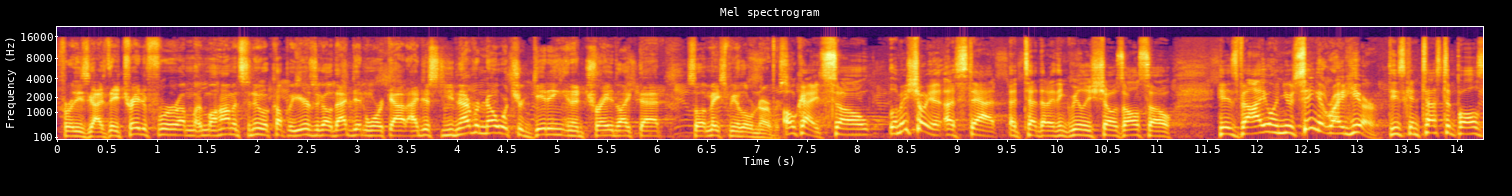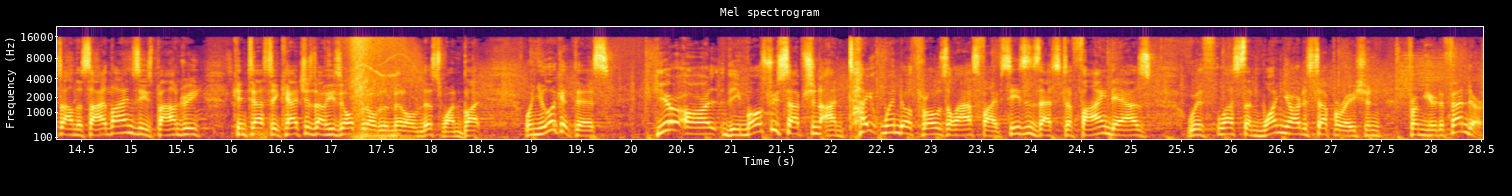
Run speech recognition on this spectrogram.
for these guys. They traded for um, Mohamed Sanu a couple years ago. That didn't work out. I just, you never know what you're getting in a trade like that, so it makes me a little nervous. Okay, so let me show you a stat, uh, Ted, that I think really shows also his value, and you're seeing it right here. These contested balls down the sidelines, these boundary contested catches. Now he's open over the middle in this one, but when you look at this, here are the most reception on tight window throws the last five seasons. That's defined as with less than one yard of separation from your defender.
